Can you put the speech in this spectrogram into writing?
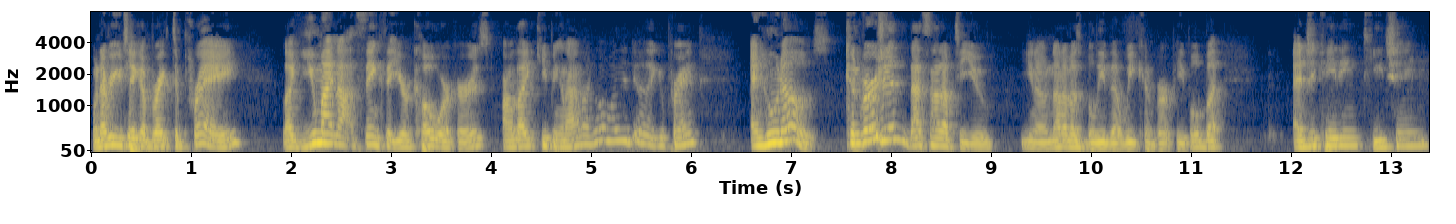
whenever you take a break to pray, like you might not think that your coworkers are like keeping an eye, like, oh, what are they doing? Like you're praying. And who knows? Conversion, that's not up to you. You know, none of us believe that we convert people, but educating, teaching,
